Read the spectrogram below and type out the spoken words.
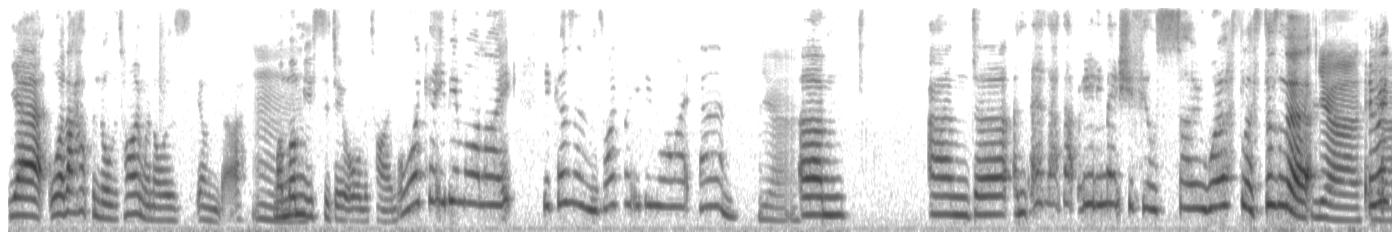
Yeah, well, that happened all the time when I was younger. My Mm. mum used to do it all the time. Well, why can't you be more like your cousins? Why can't you be more like them? Yeah. Um, and uh, and that that really makes you feel so worthless, doesn't it? Yeah. It Yeah. makes,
